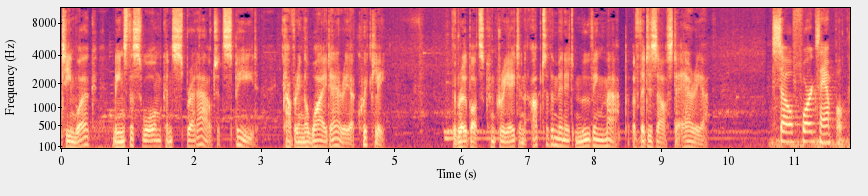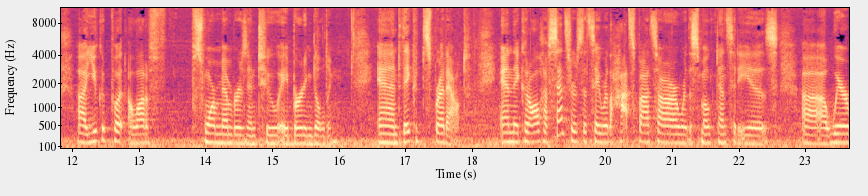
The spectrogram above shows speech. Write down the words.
Teamwork means the swarm can spread out at speed, covering a wide area quickly. The robots can create an up to the minute moving map of the disaster area. So, for example, uh, you could put a lot of swarm members into a burning building and they could spread out. And they could all have sensors that say where the hot spots are, where the smoke density is, uh, where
